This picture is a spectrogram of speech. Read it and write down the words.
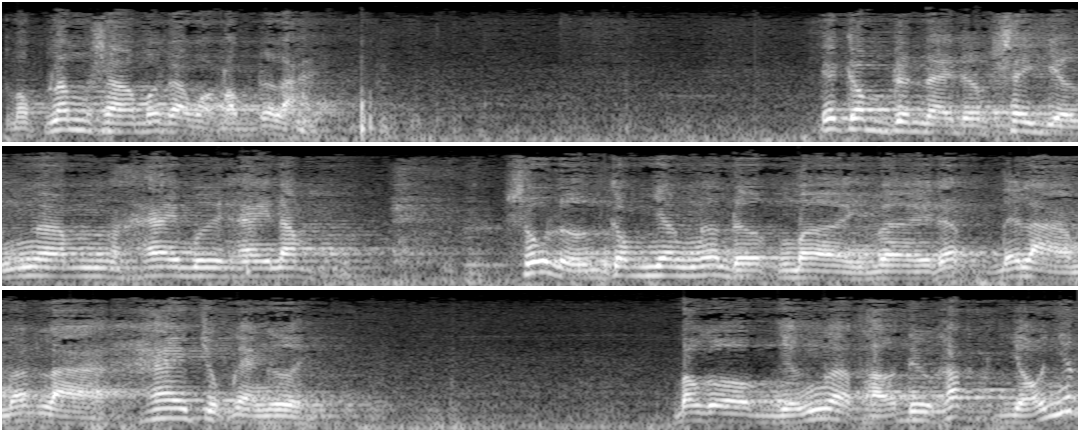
Một năm sau mới ra hoạt động trở lại cái công trình này được xây dựng um, 22 năm. Số lượng công nhân nó được mời về đó để làm đó là hai chục ngàn người. Bao gồm những uh, thợ điêu khắc giỏi nhất.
